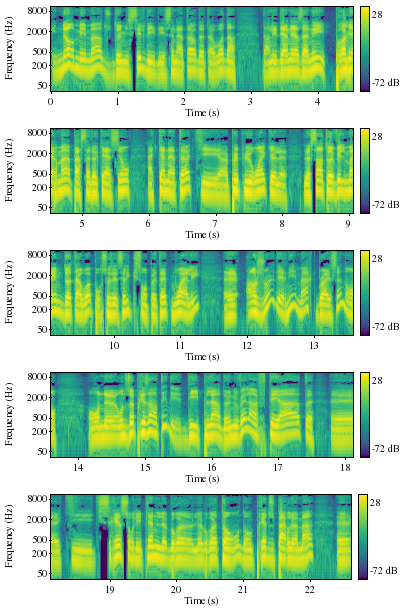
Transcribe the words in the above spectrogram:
énormément du domicile des, sénateurs d'Ottawa dans, dans les dernières années. Premièrement, par sa location à Canada, qui est un peu plus loin que le, centre-ville même d'Ottawa, pour ceux et celles qui sont peut-être moins allés. Euh, en juin dernier, Mark Bryson, on, on, nous a présenté des, plans d'un nouvel amphithéâtre euh, qui, serait sur les plaines Le, Breton, donc près du Parlement. Euh,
